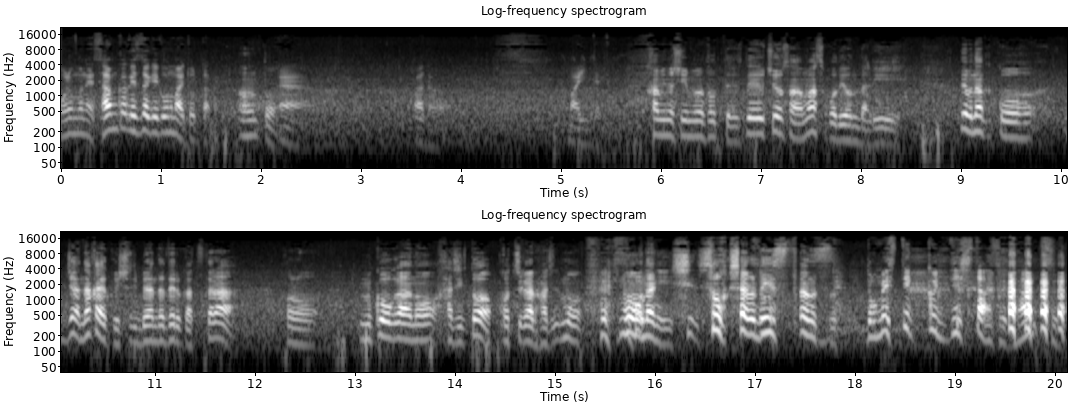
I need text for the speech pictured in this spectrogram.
俺もね3ヶ月だけこの前撮ったんだけあ本当？ど、うん、あのまあいいんだけ紙の新聞を取ってる。でうちのさんはそこで読んだり。でもなんかこうじゃあ仲良く一緒にベランダ出るかって言ったらこの向こう側の端とこっち側の端。もう もう何？しソーシャルディスタンス。ど ドメスティックディスタンスなんつうの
